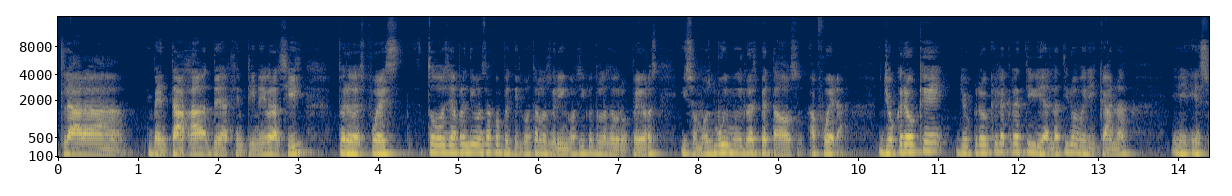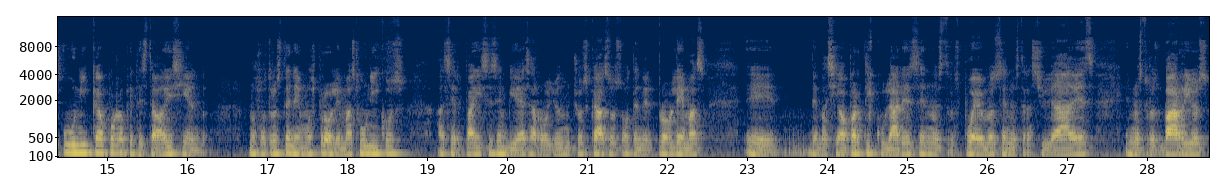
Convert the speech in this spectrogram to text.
clara ventaja de Argentina y Brasil, pero después todos ya aprendimos a competir contra los gringos y contra los europeos y somos muy muy respetados afuera. Yo creo que, yo creo que la creatividad latinoamericana eh, es única por lo que te estaba diciendo. Nosotros tenemos problemas únicos al ser países en vía de desarrollo en muchos casos o tener problemas eh, demasiado particulares en nuestros pueblos, en nuestras ciudades, en nuestros barrios,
